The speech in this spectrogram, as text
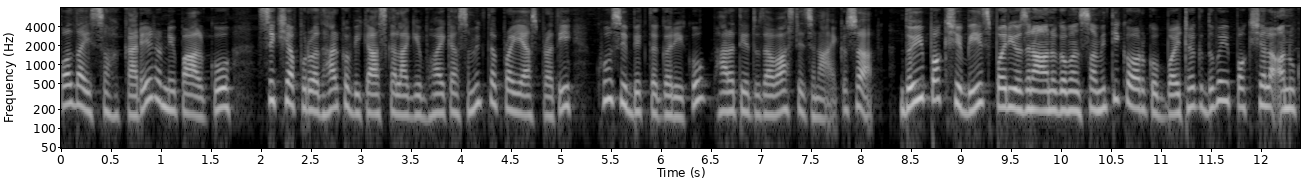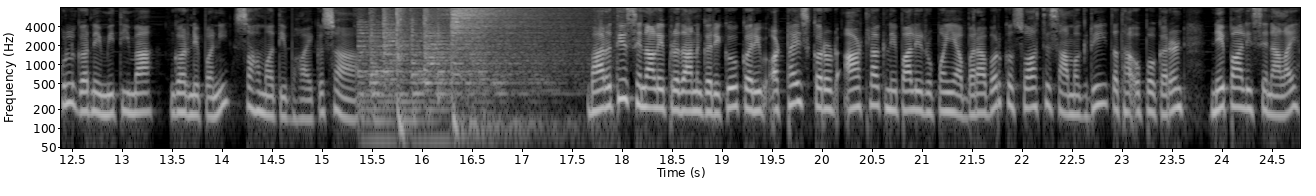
फलदायी सहकार्य र नेपालको शिक्षा पूर्वाधारको विकासका लागि भएका संयुक्त प्रयासप्रति खुसी व्यक्त गरिएको भारतीय दूतावासले जनाएको छ। दुई पक्षबीच परियोजना अनुगमन समितिको अर्को बैठक दुवै पक्षलाई अनुकूल गर्ने मितिमा गर्ने पनि सहमति भएको छ। भारतीय सेनाले प्रदान गरेको करिब अठाइस करोड आठ लाख नेपाली रुपैयाँ बराबरको स्वास्थ्य सामग्री तथा उपकरण नेपाली सेनालाई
